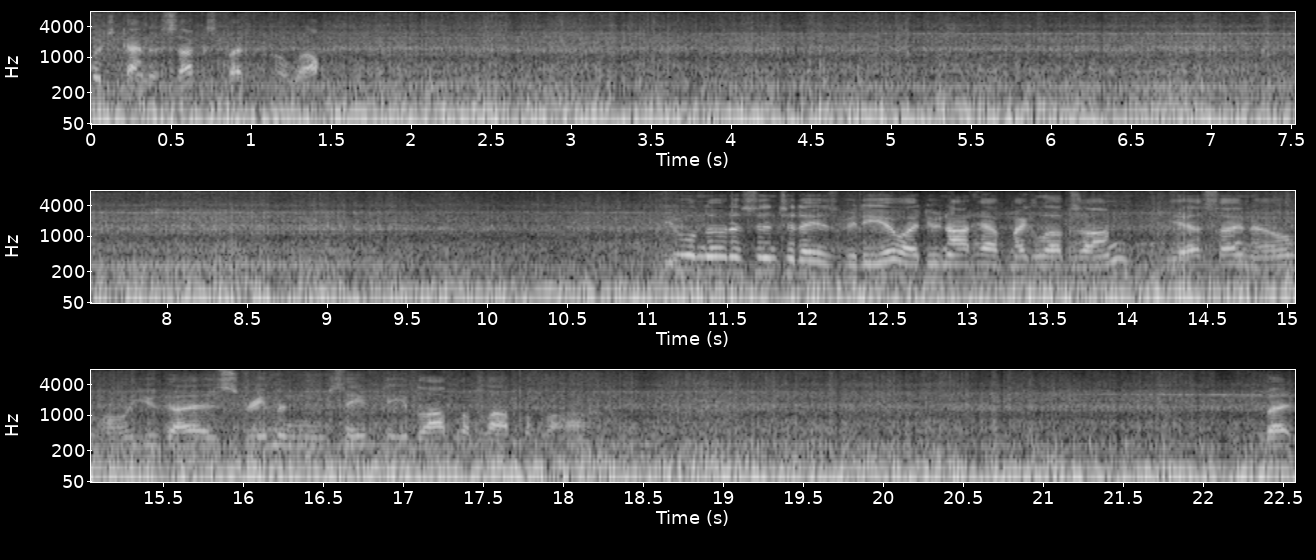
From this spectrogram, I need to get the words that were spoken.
which kind of sucks, but oh well. In today's video I do not have my gloves on. Yes, I know, all you guys screaming safety, blah, blah, blah, blah, blah. But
